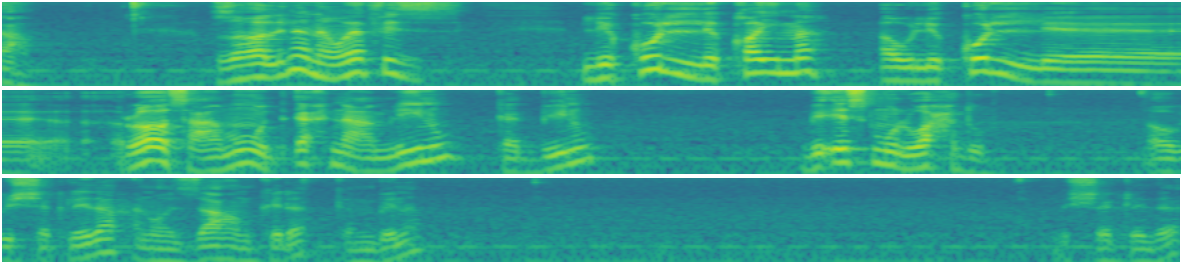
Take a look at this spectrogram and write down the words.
أهو. ظهر لنا نوافذ لكل قايمة أو لكل آه، راس عمود إحنا عاملينه كاتبينه باسمه لوحده. أو بالشكل ده هنوزعهم كده جنبنا. بالشكل ده.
